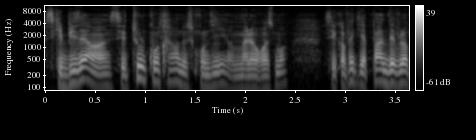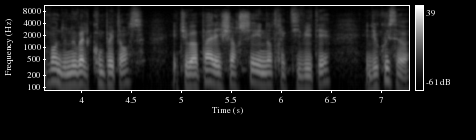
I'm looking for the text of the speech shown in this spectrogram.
ce qui est bizarre, hein, c'est tout le contraire de ce qu'on dit, hein, malheureusement. C'est qu'en fait, il n'y a pas un développement de nouvelles compétences et tu ne vas pas aller chercher une autre activité. Et du coup, ça,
